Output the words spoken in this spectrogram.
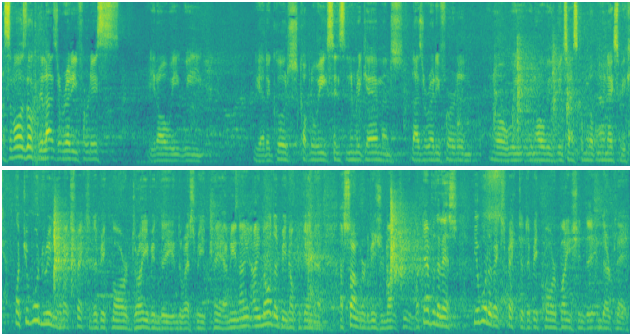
I suppose, look, the lads are ready for this. You know, we we we had a good couple of weeks since the Limerick game, and lads are ready for it. And you know, we, we know we've a big chance coming up now next week. But you would really have expected a bit more drive in the in the Westmeath play. I mean, I, I know they've been up against a, uh, a stronger Division One team, but nevertheless, you would have expected a bit more bite in the in their play.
